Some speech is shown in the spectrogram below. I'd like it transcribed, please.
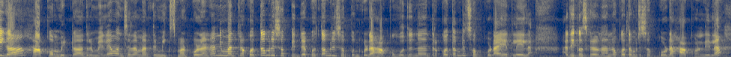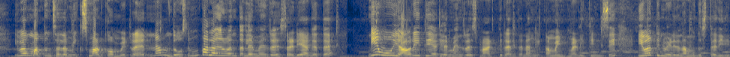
ಈಗ ಹಾಕೊಂಡ್ಬಿಟ್ಟು ಅದ್ರ ಮೇಲೆ ಒಂದ್ಸಲ ಮತ್ತೆ ಮಿಕ್ಸ್ ಮಾಡ್ಕೊಳ್ಳೋಣ. ನಿಮ್ಮ ಹತ್ರ ಕೊತ್ತಂಬರಿ ಸೊಪ್ಪಿದ್ರೆ ಕೊತ್ತಂಬರಿ ಸೊಪ್ಪನ್ನು ಕೂಡ ಹಾಕೊಬೋದು ನನ್ನ ಹತ್ರ ಕೊತ್ತಂಬರಿ ಸೊಪ್ಪು ಕೂಡ ಇರಲೇ ಇಲ್ಲ. ಅದಕ್ಕೋಸ್ಕರ ನಾನು ಕೊತ್ತಂಬರಿ ಸೊಪ್ಪು ಕೂಡ ಹಾಕೊಂಡಿಲ್ಲ. ಇವಾಗ ಮತ್ತೊಂದ್ಸಲ ಮಿಕ್ಸ್ ಮಾಡ್ಕೊಂಬಿಟ್ರೆ ನಮ್ಮದು ಸಿಂಪಲ್ ಆಗಿರುವಂಥ ಲೆಮನ್ ರೈಸ್ ರೆಡಿ ಆಗುತ್ತೆ. ನೀವು ಯಾವ ರೀತಿಯಾಗಿ ಲೆಮನ್ ರೈಸ್ ಮಾಡ್ತೀರಾ ಅಂತ ನನಗೆ ಕಮೆಂಟ್ ಮಾಡಿ ತಿಳಿಸಿ. ಇವತ್ತಿನ ವಿಡಿಯೋನ ಮುಗಿಸ್ತಾ ಇದ್ದೀನಿ.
